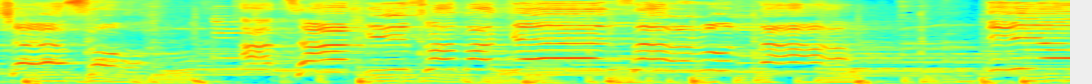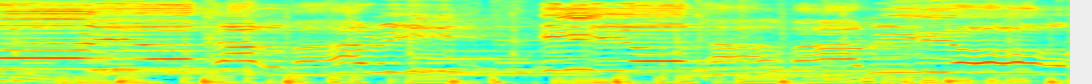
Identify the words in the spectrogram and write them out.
jeso atahiswa bagenza luna. Iyo iyo kalvari iyo kalvari yo.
